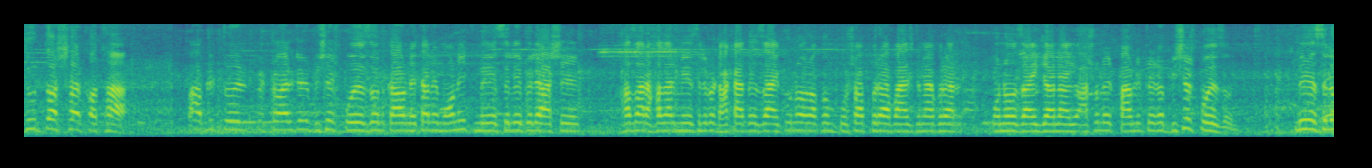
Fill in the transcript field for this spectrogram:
দুর্দশার কথা। পাবলিক টয়লেটের বিশেষ প্রয়োজন, কারণ এখানে অনেক মেয়ে ছেলে পেলে আসে। হাজার হাজার মেয়ে ছেলে ঢাকাতে যায় কোনো রকম পোশাক ফেরা পায়খানা ফেরার কোনো জায়গা নাই। আসলে পাবলিক টয়লেটের বিশেষ প্রয়োজন। মেয়ে ছেলে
